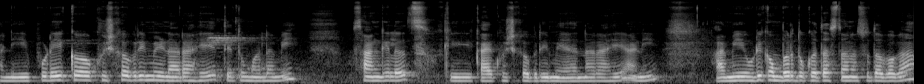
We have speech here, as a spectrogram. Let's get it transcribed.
आणि पुढे एक खुशखबरी मिळणार आहे ते तुम्हाला मी सांगेलच की काय खुशखबरी मिळणार आहे. आणि आम्ही एवढी कंबर दुखत असताना सुद्धा बघा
